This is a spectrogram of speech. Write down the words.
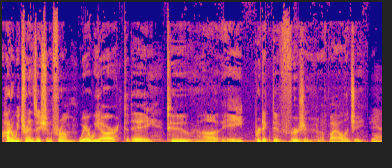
how do we transition from where we are today to uh, a predictive version of biology? Yeah.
